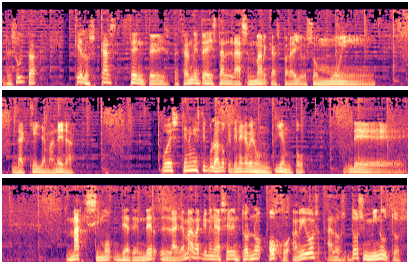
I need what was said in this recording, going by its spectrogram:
Resulta que los car centers, especialmente ahí están las marcas para ello, son muy de aquella manera, pues tienen estipulado que tiene que haber un tiempo de máximo de atender la llamada que viene a ser en torno, ojo amigos, a los dos minutos.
